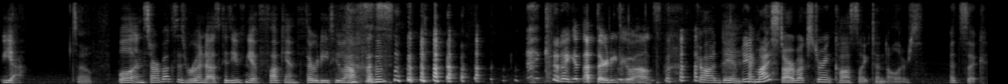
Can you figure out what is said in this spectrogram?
Yeah. So Well, and Starbucks has ruined us because you can get fucking 32 ounces. can I get that 32 ounce? God damn, dude, my Starbucks drink costs like ten dollars. It's sick.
